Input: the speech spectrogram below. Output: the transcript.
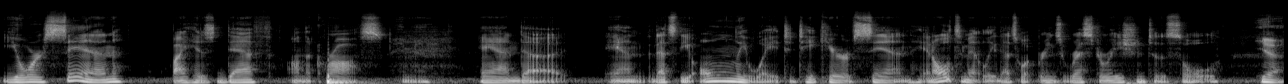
your sin by his death on the cross. Amen. And uh, and that's the only way to take care of sin. And ultimately, that's what brings restoration to the soul. Yeah.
